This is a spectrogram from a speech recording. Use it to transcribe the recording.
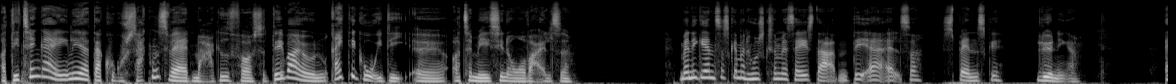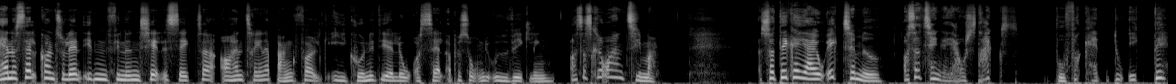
Og det tænker jeg egentlig, at der kunne sagtens være et marked for, så det var jo en rigtig god idé øh, at tage med i sin overvejelse. Men igen, så skal man huske, som jeg sagde i starten, det er altså spanske lønninger. Han er selv konsulent i den finansielle sektor, og han træner bankfolk i kundedialog og salg og personlig udvikling. Og så skriver han til mig, så det kan jeg jo ikke tage med. Og så tænker jeg jo straks, hvorfor kan du ikke det?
